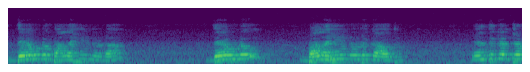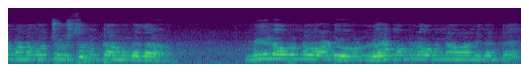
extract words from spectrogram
దేవుడు బలహీనుడా? దేవుడు బలహీనుడు కాదు. ఎందుకంటే మనము చూస్తూ ఉంటాము కదా మీలో ఉన్నవాడు లోకంలో ఉన్నవాడి కంటే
